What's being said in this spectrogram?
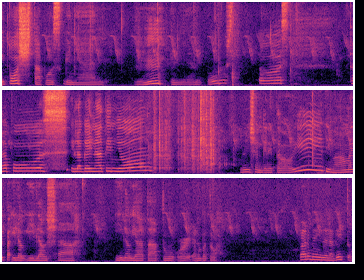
I-push. Tapos, ganyan. Hmm, ganyan. I-push. Tapos, tapos, ilagay natin yung Gawin siyang ganito. Eh, di ba? May pailaw-ilaw siya. Ilaw yata to or ano ba to? Paano ba ilalagay to?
